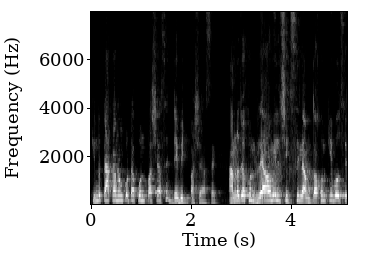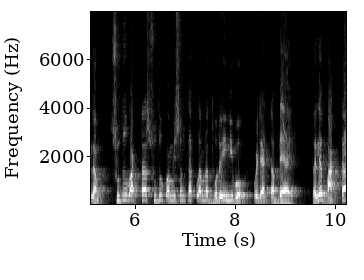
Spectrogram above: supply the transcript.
কিন্তু টাকা অঙ্কটা কোন পাশে আছে? ডেবিট পাশে আছে। আমরা যখন রেওয়ামিল শিখছিলাম, তখন কি বলছিলাম? শুধু বাট্টা, শুধু কমিশন থাকলে আমরা ধরেই নিব, ওইটা একটা ব্যয়। তাহলে বাট্টা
